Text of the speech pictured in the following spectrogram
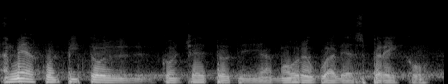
A me ha colpito il concetto di amore uguale a spreco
